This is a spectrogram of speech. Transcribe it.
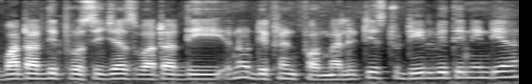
what are the procedures what are the you know different formalities to deal with in india.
